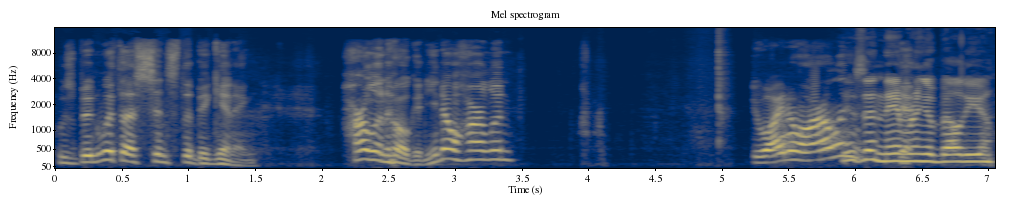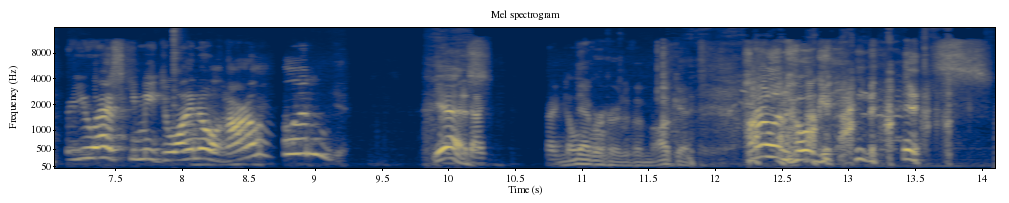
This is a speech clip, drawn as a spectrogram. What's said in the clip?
who's been with us since the beginning. Harlan Hogan. You know Harlan? Do I know Harlan? Does that name ring a bell to you? Are you asking me? Do I know Harlan? Yes. I, I don't Never heard of him. Okay. Harlan Hogan is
